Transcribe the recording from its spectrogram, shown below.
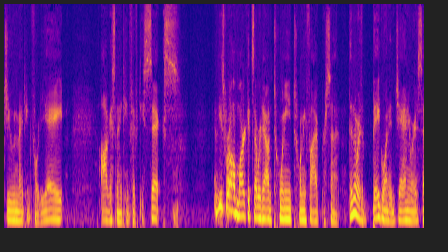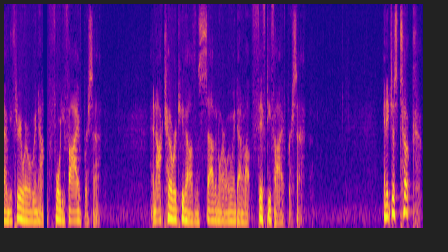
June 1948, August 1956. And these were all markets that were down 20, 25%. Then there was a big one in January of 73 where we went down 45%. And October 2007 where we went down about 55%. And it just took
